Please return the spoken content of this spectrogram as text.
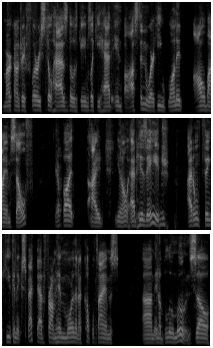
Marc Andre Fleury still has those games like he had in Boston where he won it all by himself. Yep. But I, you know, at his age, I don't think you can expect that from him more than a couple times um, in a blue moon. So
